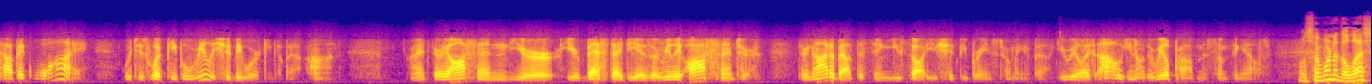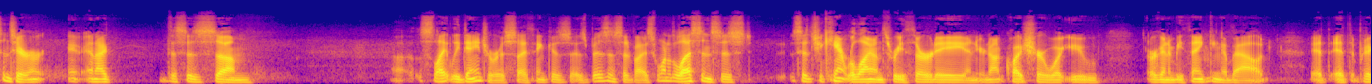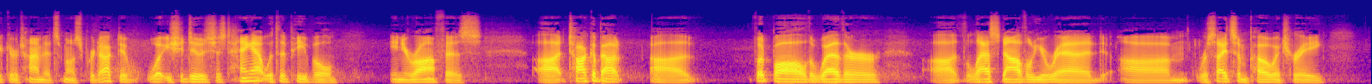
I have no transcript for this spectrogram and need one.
topic Y which is what people really should be working about on right? Very often your your best ideas are really off center they're not about the thing you thought you should be brainstorming about. You realize, oh, you know, the real problem is something else. Well, so one of the lessons here, and I, this is um, uh, slightly dangerous, I think, as, as business advice. One of the lessons is since you can't rely on 330 and you're not quite sure what you are going to be thinking about at, at the particular time that's most productive, what you should do is just hang out with the people in your office, uh, talk about uh, football, the weather, uh, the last novel you read, um, recite some poetry,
